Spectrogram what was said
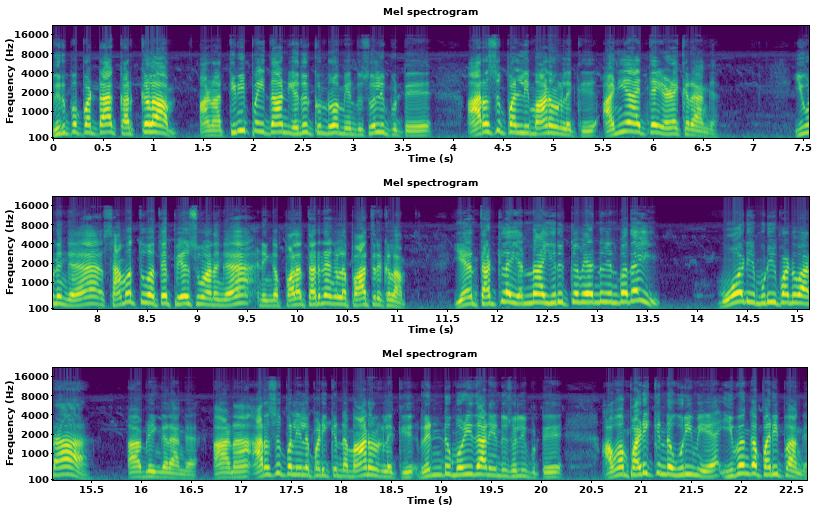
விருப்பப்பட்டா கற்கலாம். ஆனால் திணிப்பை தான் எதிர்க்கின்றோம் என்று சொல்லிவிட்டு அரசு பள்ளி மாணவர்களுக்கு அநியாயத்தை இழைக்கிறாங்க. இவனுங்க சமத்துவத்தை பேசுவானுங்க. நீங்கள் பல தருணங்களை பார்த்துருக்கலாம். என் தட்டில் என்ன இருக்க வேண்டும் என்பதை மோடி முடிவு பண்ணுவாரா? அப்படிங்கிறாங்க. ஆனால் அரசு பள்ளியில் படிக்கின்ற மாணவர்களுக்கு ரெண்டு மொழிதான் என்று சொல்லிவிட்டு அவன் படிக்கின்ற உரிமையை இவங்க பறிப்பாங்க.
